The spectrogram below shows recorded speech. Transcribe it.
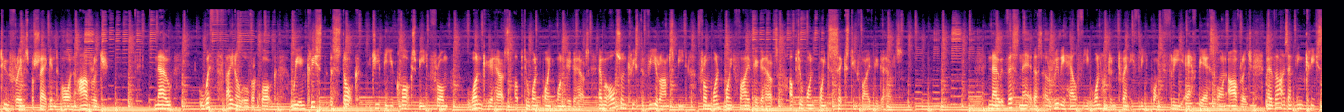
2 frames per second on average. Now, with final overclock, we increased the stock GPU clock speed from 1 GHz up to 1.1 GHz and we also increased the VRAM speed from 1.5 GHz up to 1.625 GHz. Now this netted us a really healthy 123.3 FPS on average. Now that is an increase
